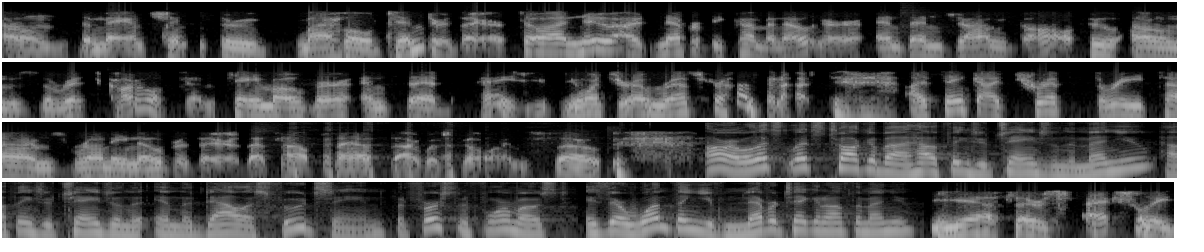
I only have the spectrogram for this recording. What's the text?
owned the mansion through my whole tender there. So I knew I'd never become an owner. And then John Galt, who owns the Ritz Carlton, came over and said, Hey, you, you want your own restaurant? And I, I think I tripped three times running over there. That's how fast I was going. So, all right. Well, let's let's talk about how things have changed in the menu, how things have changed in the in the Dallas food scene. But first and foremost, is there one thing you've never taken off the menu? Yes, there's actually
